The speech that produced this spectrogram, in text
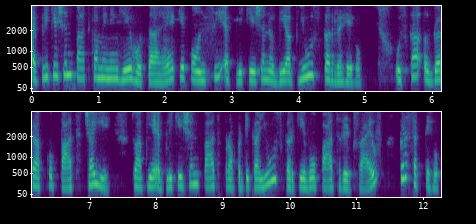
application path का मीनिंग ये होता है कि कौन सी एप्लीकेशन अभी आप यूज़ कर रहे हो। उसका अगर आपको पाथ चाहिए तो आप ये एप्लीकेशन पाथ प्रॉपर्टी का यूज़ करके वो पाथ रिट्राइव कर सकते हो।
